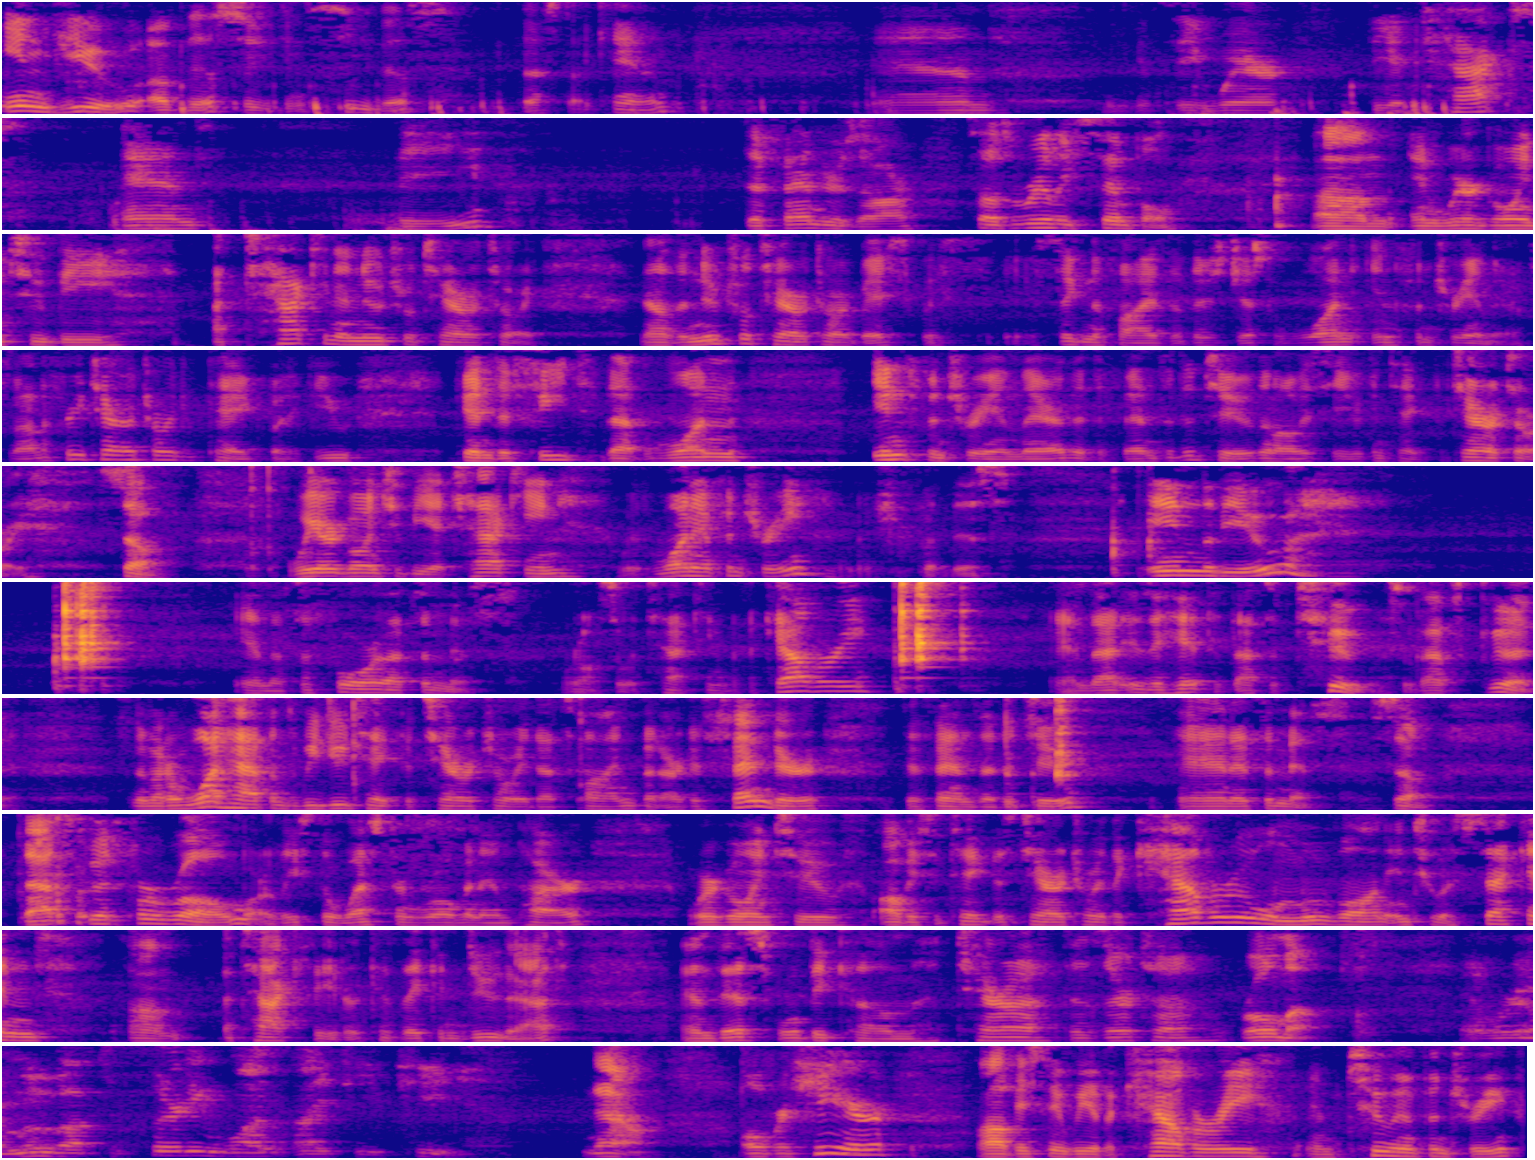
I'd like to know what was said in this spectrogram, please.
in view of this so you can see this best I can. And you can see where the attacks and the defenders are. So it's really simple. Um, and we're going to be attacking a neutral territory. Now, the neutral territory basically signifies that there's just one infantry in there. It's not a free territory to take, but if you can defeat that one infantry in there that defends it a two, then obviously you can take the territory. So, we are going to be attacking with one infantry. I should put this in the view. And that's a four, that's a miss. We're also attacking with the cavalry. And that is a hit, that's a two, so that's good. So no matter what happens, we do take the territory, that's fine, but our defender defends at a two, and it's a miss. So that's good for Rome, or at least the Western Roman Empire. We're going to obviously take this territory. The cavalry will move on into a second um, attack theater because they can do that. And this will become Terra Deserta Roma. And we're going to move up to 31 IPP. Now, over here, obviously we have a cavalry and two infantry.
